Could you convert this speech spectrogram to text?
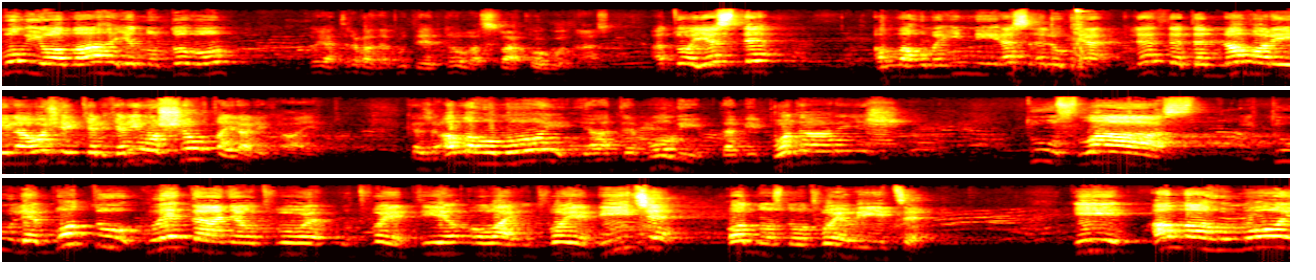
molio Allaha jednom dovom koja treba da bude dova svakog od nas. A to jeste Allahuma inni es'aluka ladzatan nazari ila wajhika al-karim wa shawqa ila liqa'ik. Kaže Allaho moj, ja te molim da mi podariš tu slast i tu ljepotu gledanja u tvoje, u tvoje tijelo, ovaj, u tvoje biće, odnosno u tvoje lice. I Allahu moj,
